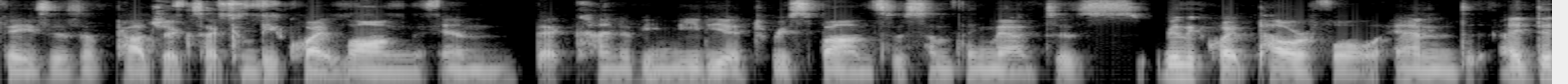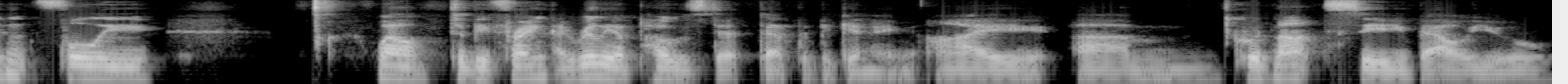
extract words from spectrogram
phases of projects that can be quite long, and that kind of immediate response is something that is really quite powerful. And I didn't fully, well, to be frank, I really opposed it at the beginning. I um, could not see value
